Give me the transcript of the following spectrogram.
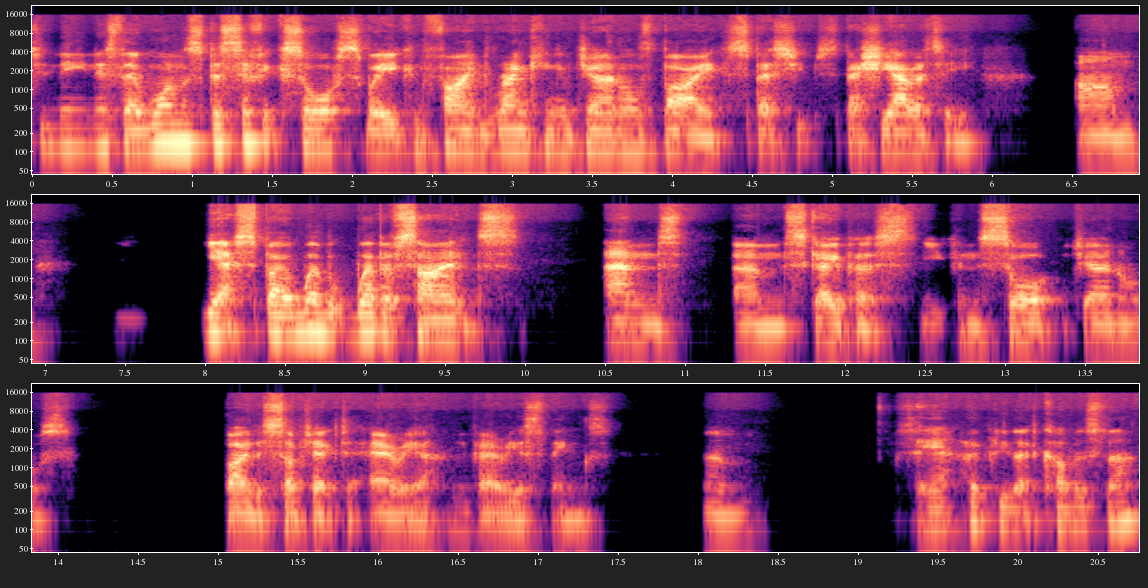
Janine, is there one specific source where you can find ranking of journals by speci- speciality? Um, yes, but Web, Web of Science and um, Scopus, you can sort journals by the subject area and various things. Um, so yeah, hopefully that covers that.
